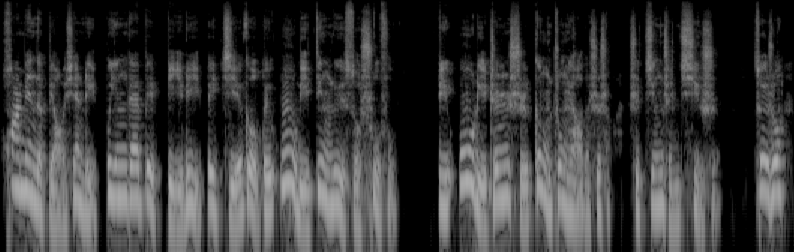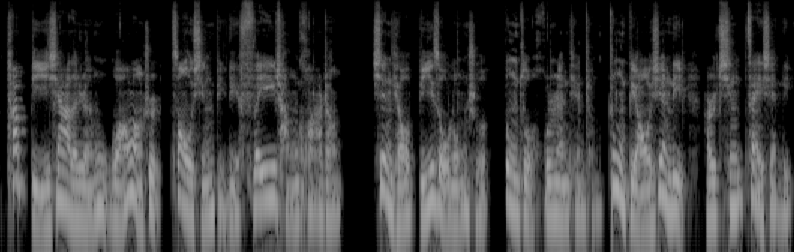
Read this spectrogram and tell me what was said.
画面的表现力不应该被比例、被结构、被物理定律所束缚。比物理真实更重要的是什么？是精神气势。所以说，他笔下的人物往往是造型比例非常夸张，线条笔走龙蛇，动作浑然天成，重表现力而轻再现力，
